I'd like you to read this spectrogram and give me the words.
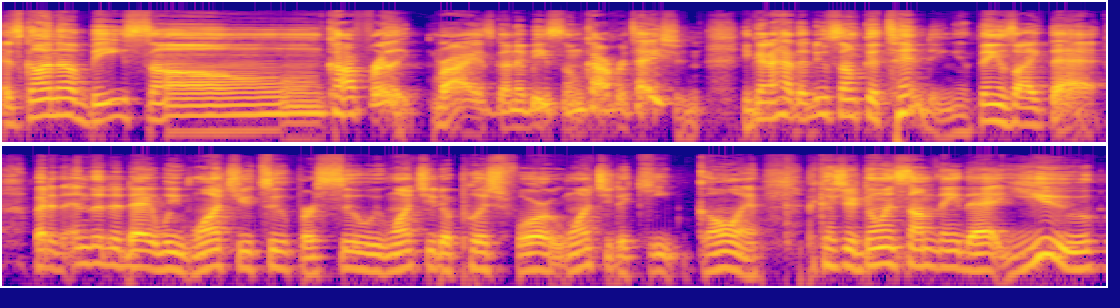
it's going to be some conflict, right? It's going to be some confrontation. You're going to have to do some contending and things like that. But at the end of the day, we want you to pursue. We want you to push forward. We want you to keep going because you're doing something that you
